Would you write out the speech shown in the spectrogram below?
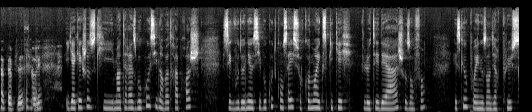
un peu plus, oui. Il y a quelque chose qui m'intéresse beaucoup aussi dans votre approche, c'est que vous donnez aussi beaucoup de conseils sur comment expliquer le TDAH aux enfants. Est-ce que vous pourriez nous en dire plus?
